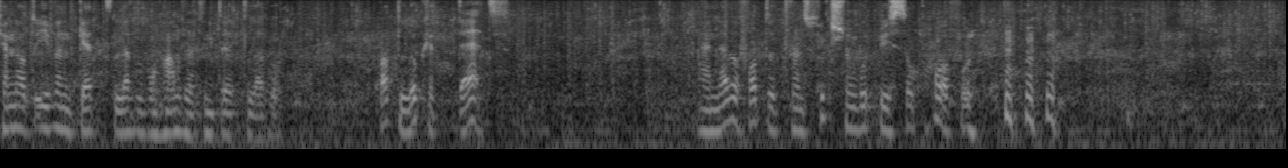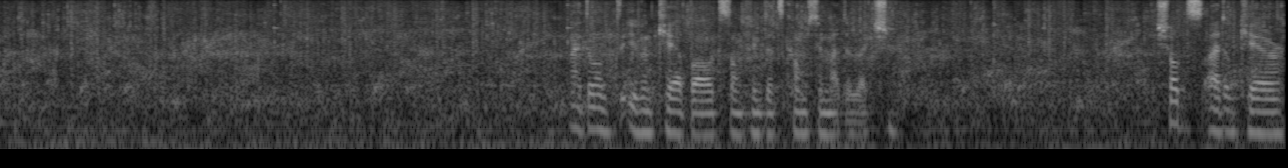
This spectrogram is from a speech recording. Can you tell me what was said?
Cannot even get level 100 in that level. But look at that! I never thought the transfixion would be so powerful. I don't even care about something that comes in my direction. Shots, I don't care.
